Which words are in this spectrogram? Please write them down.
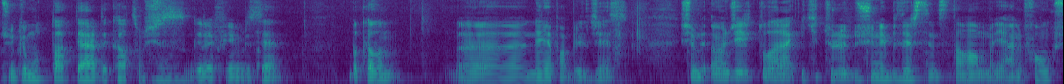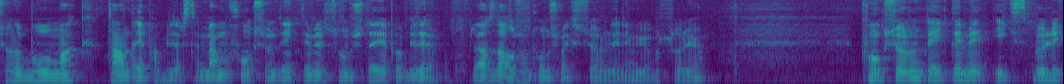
Çünkü mutlak değerde katmışız grafiğimize. Bakalım eee, ne yapabileceğiz. Şimdi öncelikli olarak iki türlü düşünebilirsiniz tamam mı? Yani fonksiyonu bulmaktan da yapabilirsin. Ben bu fonksiyon denklemini sonuçta yapabilirim. Biraz daha uzun konuşmak istiyorum dediğim gibi bu soruyu. Fonksiyonun denklemi x bölü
